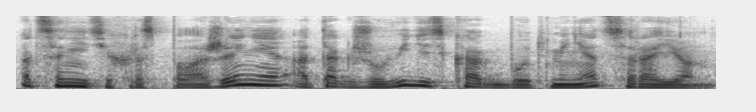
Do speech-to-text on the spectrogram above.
оценить их расположение, а также увидеть, как будет меняться район.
